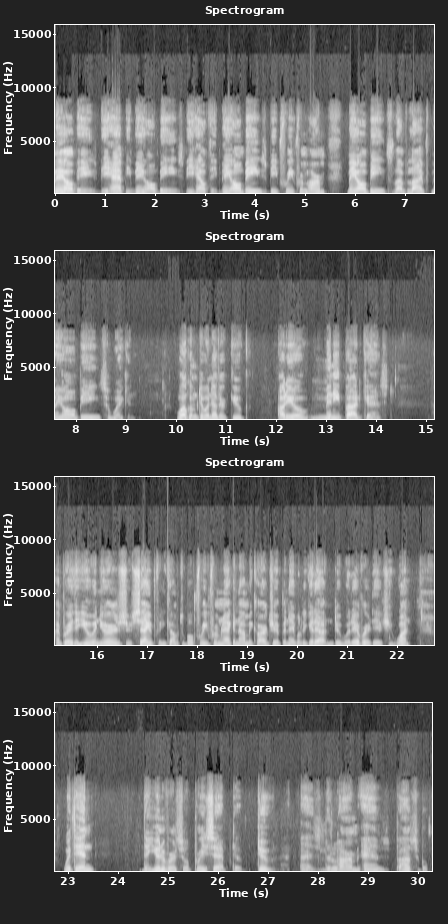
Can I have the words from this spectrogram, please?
May all beings be happy. May all beings be healthy. May all beings be free from harm. May all beings love life. May all beings awaken. Welcome to another Cuke Audio mini podcast. I pray that you and yours are safe and comfortable, free from economic hardship, and able to get out and do whatever it is you want within the universal precept of do as little harm as possible.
